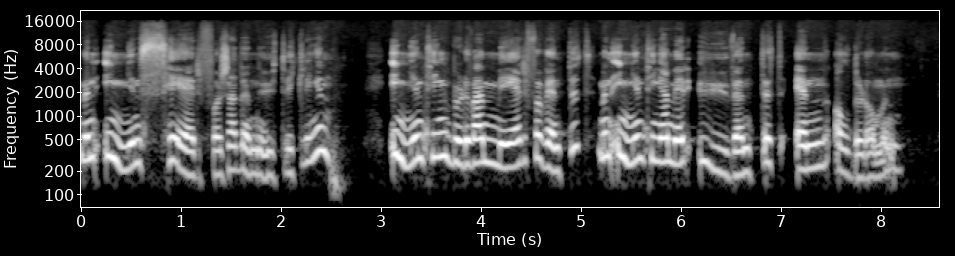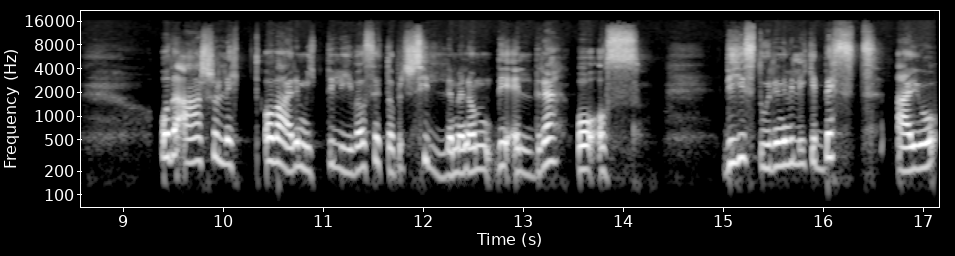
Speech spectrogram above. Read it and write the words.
men ingen ser for seg denne utviklingen. Ingenting burde være mer forventet, men ingenting er mer uventet enn alderdommen. Og det er så lett å være midt i livet og sette opp et skille mellom de eldre og oss. De historiene vi liker best, er jo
